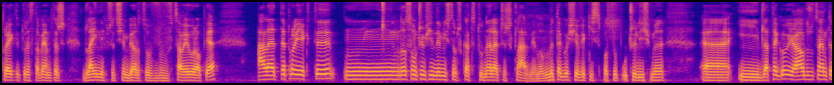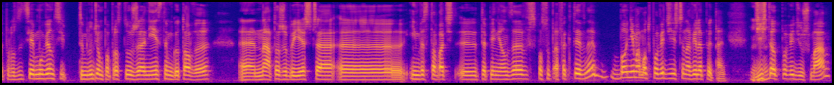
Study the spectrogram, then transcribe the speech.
projekty, które stawiałem też dla innych przedsiębiorców w całej Europie ale te projekty mm, no, są czymś innym niż na przykład tunele czy szklarnie. No, my tego się w jakiś sposób uczyliśmy e, i dlatego ja odrzucałem te propozycje, mówiąc tym ludziom po prostu, że nie jestem gotowy e, na to, żeby jeszcze e, inwestować e, te pieniądze w sposób efektywny, bo nie mam odpowiedzi jeszcze na wiele pytań. Dziś mhm. te odpowiedzi już mam.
